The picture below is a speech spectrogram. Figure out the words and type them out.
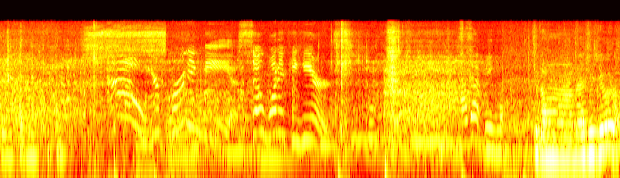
c'est pas bon. Oh, you're burning me! So what if he hears? How that being more T'es dans la vidéo là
